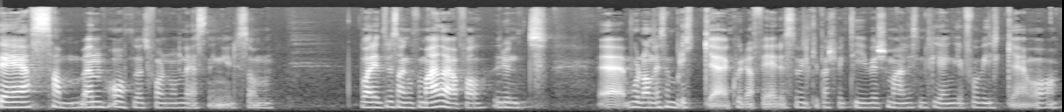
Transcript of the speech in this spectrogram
det sammen åpnet for noen lesninger som var interessante for meg, da iallfall. Rundt eh, hvordan liksom blikket koreograferes, og hvilke perspektiver som er liksom tilgjengelige for hvilke. og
